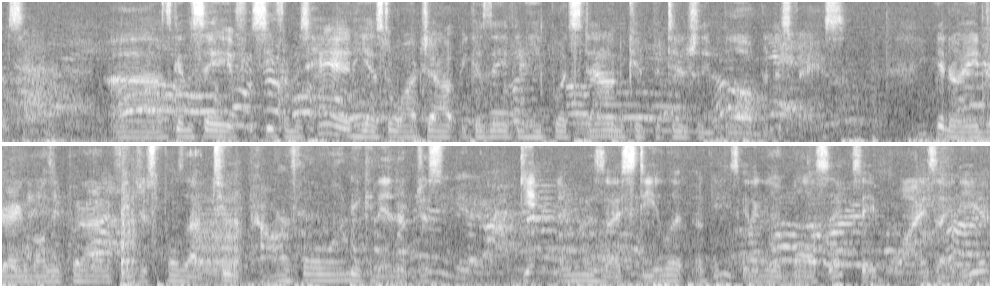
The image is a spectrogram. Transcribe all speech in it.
is. Uh, I was going to say, if you see from his hand, he has to watch out because anything he puts down could potentially blow up in his face. You know, any Dragon Balls he put out, if he just pulls out too powerful one, he can end up just getting him as I steal it. Okay, he's going to go with Ball 6, a wise idea.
